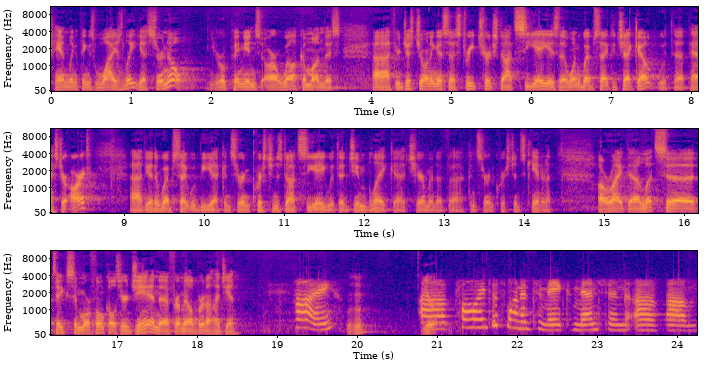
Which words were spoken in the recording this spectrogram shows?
handling things wisely? Yes or no? Your opinions are welcome on this. Uh, if you're just joining us, uh, streetchurch.ca is the one website to check out with uh, Pastor Art. Uh, the other website would be uh, concernedchristians.ca with uh, Jim Blake, uh, chairman of uh, Concerned Christians Canada. All right, uh, let's uh, take some more phone calls here. Jan uh, from Alberta. Hi, Jan. Hi. Uh, Paul, I just wanted to make mention of um,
